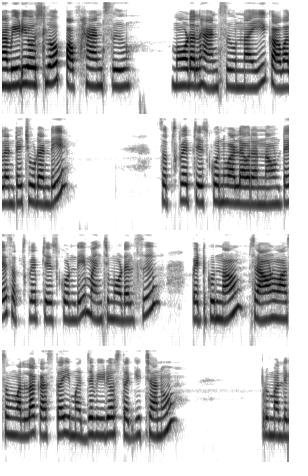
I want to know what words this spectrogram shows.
నా వీడియోస్లో పఫ్ హ్యాండ్స్ మోడల్ హ్యాండ్స్ ఉన్నాయి. కావాలంటే చూడండి. సబ్స్క్రైబ్ చేసుకొని వాళ్ళు ఎవరన్నా ఉంటే సబ్స్క్రైబ్ చేసుకోండి. మంచి మోడల్స్ పెట్టుకుందాం. శ్రావణ మాసం వల్ల కాస్త ఈ మధ్య వీడియోస్ తగ్గించాను. ఇప్పుడు మళ్ళీ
